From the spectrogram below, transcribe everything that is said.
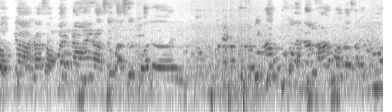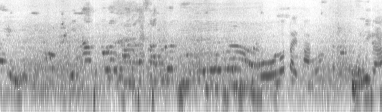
สองอย่างค่ะสองรายการค่ะ ซื้อบัตรซื้อตั๋วเลยปิกอัพด้วยนะคะมอเตอร์ นะ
